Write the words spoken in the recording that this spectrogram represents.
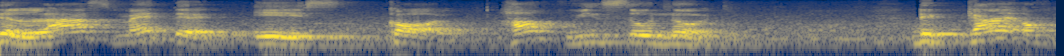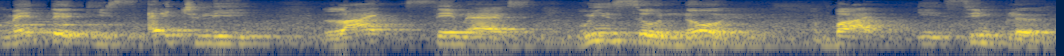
The last method is called half Windsor knot. The kind of method is actually like same as Windsor knot, but it's simpler.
